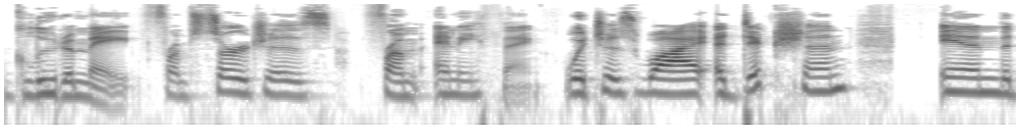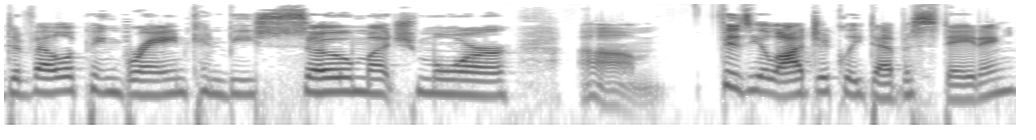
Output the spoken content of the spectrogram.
glutamate, from surges from anything, which is why addiction in the developing brain can be so much more um, physiologically devastating,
